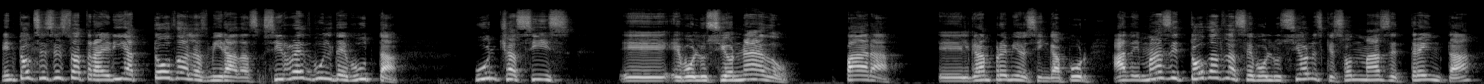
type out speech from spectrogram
Entonces esto atraería todas las miradas. Si Red Bull debuta un chasis eh, evolucionado para el Gran Premio de Singapur, además de todas las evoluciones que son más de 30,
